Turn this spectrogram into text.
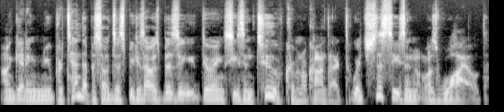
on getting new Pretend episodes is because I was busy doing season two of Criminal Conduct, which this season was wild.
